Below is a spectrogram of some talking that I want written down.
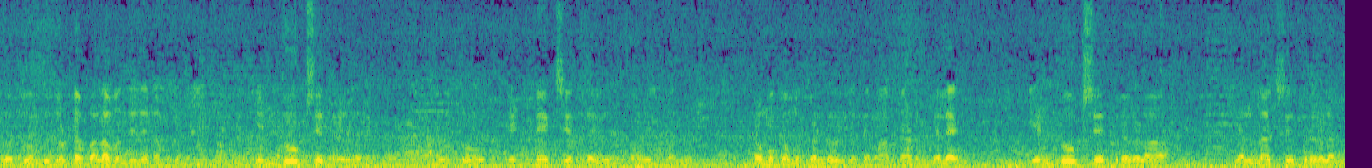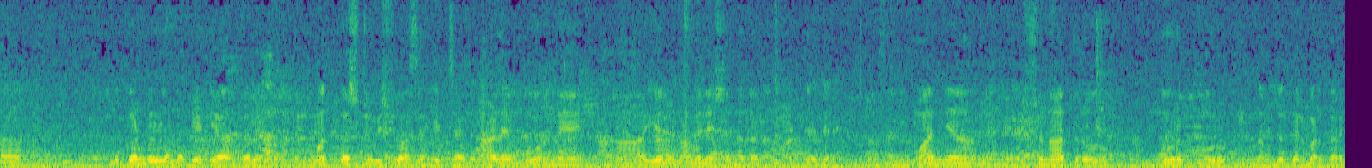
ಇವತ್ತು ಒಂದು ದೊಡ್ಡ ಬಲ ಬಂದಿದೆ ನಮಗೆ. ಎಂಟೂ ಕ್ಷೇತ್ರಗಳಲ್ಲಿ, ಇವತ್ತು ಎಂಟನೇ ಕ್ಷೇತ್ರ ಇವತ್ತು ನಾವಿಲ್ಲಿ ಬಂದು ಪ್ರಮುಖ ಮುಖಂಡರ ಜೊತೆ ಮಾತನಾಡಿದ ಮೇಲೆ ಎಂಟೂ ಕ್ಷೇತ್ರಗಳ ಎಲ್ಲ ಕ್ಷೇತ್ರಗಳನ್ನು ಮುಖಂಡರುಗಳನ್ನು ಭೇಟಿಯಾದ ಮೇಲೆ ಮತ್ತಷ್ಟು ವಿಶ್ವಾಸ ಹೆಚ್ಚಾಗಿದೆ ನಾಳೆ ಮೂರನೇ ಏನು ನಾಮಿನೇಷನ್ ಅನ್ನು ನಾನು ಮಾಡ್ತಾ ಇದ್ದೇನೆ. ಮಾನ್ಯ ವಿಶ್ವನಾಥ್ರವರು ನೂರಕ್ಕೆ ನೂರು ನಮ್ಮ ಜೊತೆಲಿ ಬರ್ತಾರೆ.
